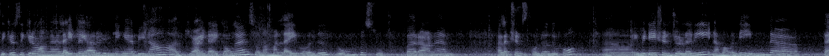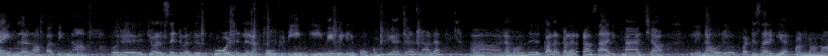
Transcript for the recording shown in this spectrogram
சீக்கிரம் சீக்கிரம் வாங்க. லைவில் யாரும் இருந்தீங்க அப்படின்னா ஜாயின் ஆகிக்கோங்க ஸோ நம்ம லைவ் வந்து ரொம்ப சூப்பரான கலெக்ஷன்ஸ் கொண்டு வந்திருக்கோம். இமிட்டேஷன் ஜுவல்லரி நம்ம வந்து இந்த டைம்லலாம் பார்த்திங்கன்னா ஒரு ஜுவல் செட் வந்து கோல்டுலலாம் போட்டுட்டு எங்கேயுமே வெளியே போக முடியாது. அதனால் நம்ம வந்து கலர் கலராக சாரீக்கு மேட்சாக இல்லைன்னா ஒரு பட்டு சாரி வியர் பண்ணோன்னா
